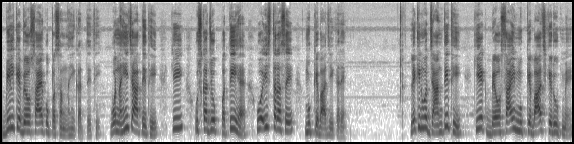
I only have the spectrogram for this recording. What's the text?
बिल के व्यवसाय को पसंद नहीं करती थी। वो नहीं चाहती थी कि उसका जो पति है, वो इस तरह से मुक्केबाजी करे। लेकिन वो जानती थी कि एक व्यवसायी मुक्केबाज के रूप में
